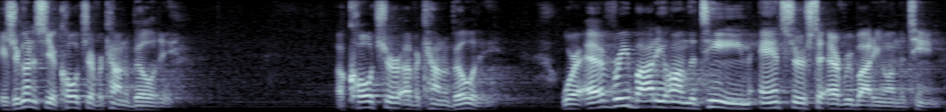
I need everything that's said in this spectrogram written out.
is you're going to see a culture of accountability. A culture of accountability where everybody on the team answers to everybody on the team.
